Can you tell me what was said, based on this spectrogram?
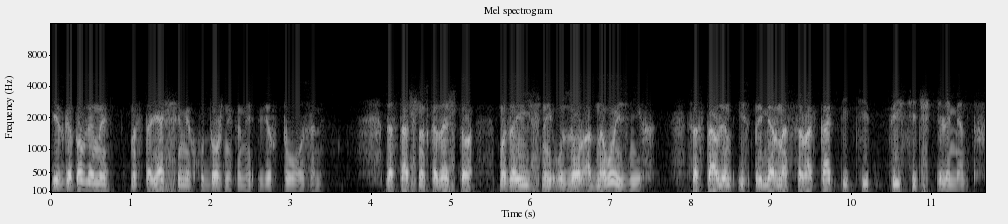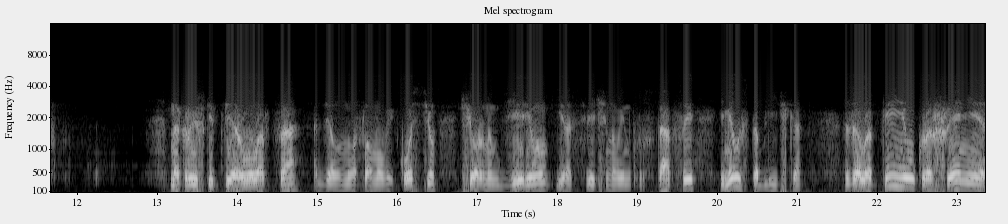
изготовлены настоящими художниками-виртуозами. Достаточно сказать, что мозаичный узор одного из них составлен из примерно 45 тысяч элементов. На крышке первого ларца, отделанного слоновой костью, черным деревом и расцвеченного инкрустацией, имелась табличка «Золотые украшения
